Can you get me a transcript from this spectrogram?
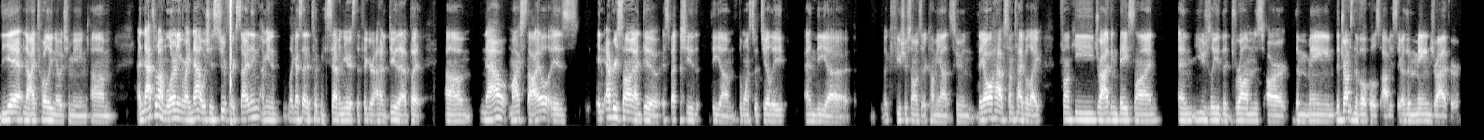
Yeah, no, I totally know what you mean. Um, and that's what I'm learning right now, which is super exciting. I mean, like I said, it took me seven years to figure out how to do that, but um, now my style is in every song I do, especially the the, um, the ones with Jilly and the uh, like future songs that are coming out soon. They all have some type of like funky driving bass line and usually the drums are the main the drums and the vocals obviously are the main driver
